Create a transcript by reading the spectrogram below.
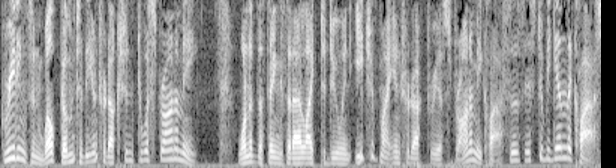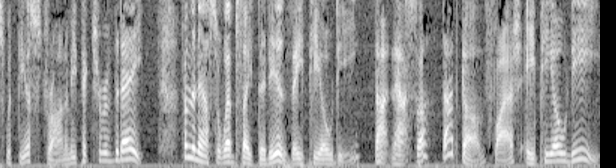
Greetings and welcome to the introduction to astronomy. One of the things that I like to do in each of my introductory astronomy classes is to begin the class with the astronomy picture of the day from the NASA website that is apod.nasa.gov apod.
